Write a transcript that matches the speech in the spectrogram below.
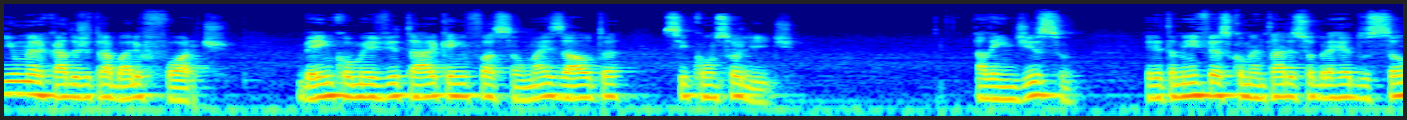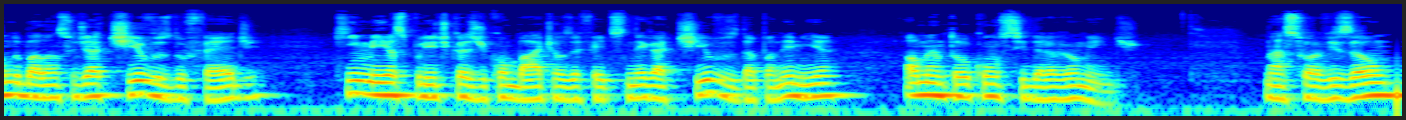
e um mercado de trabalho forte, bem como evitar que a inflação mais alta se consolide. Além disso, ele também fez comentários sobre a redução do balanço de ativos do Fed, que, em meio às políticas de combate aos efeitos negativos da pandemia, aumentou consideravelmente. Na sua visão,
